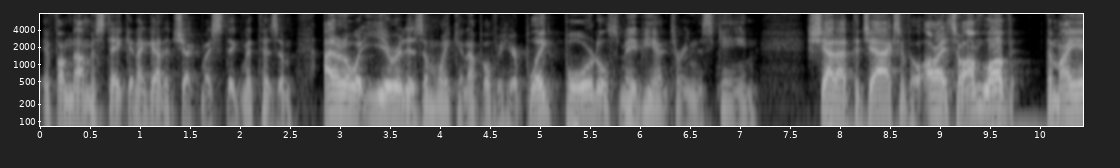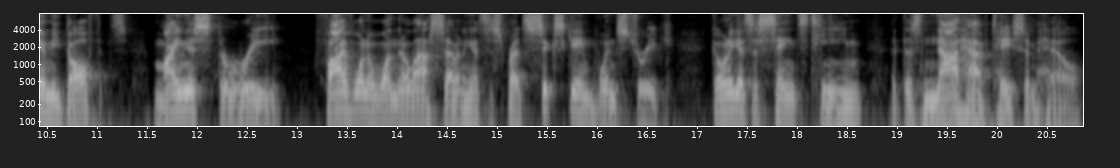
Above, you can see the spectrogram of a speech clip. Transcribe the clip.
If I'm not mistaken, I got to check my stigmatism. I don't know what year it is I'm waking up over here. Blake Bortles may be entering this game. Shout out to Jacksonville. All right, so I'm loving the Miami Dolphins. Minus three. 5 1 1 their last seven against the spread. Six game win streak. Going against the Saints team that does not have Taysom Hill.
